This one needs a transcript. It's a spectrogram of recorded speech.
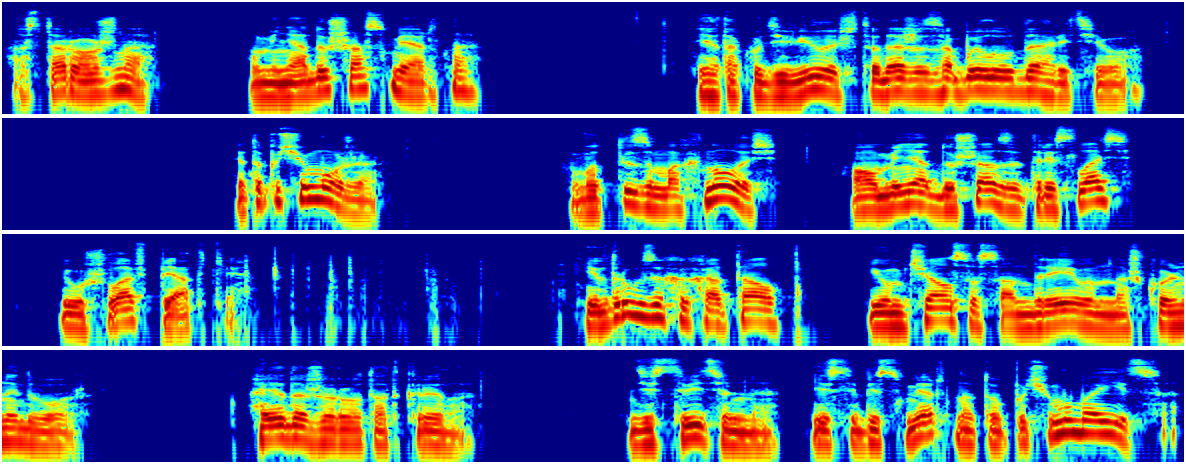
осторожно, у меня душа смертна». Я так удивилась, что даже забыла ударить его. «Это почему же?» «Вот ты замахнулась, а у меня душа затряслась и ушла в пятки». И вдруг захохотал и умчался с Андреевым на школьный двор. А я даже рот открыла. Действительно, если бессмертна, то почему боится?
